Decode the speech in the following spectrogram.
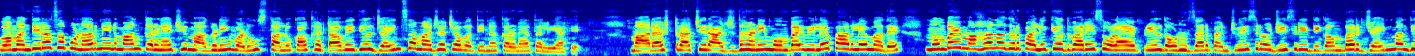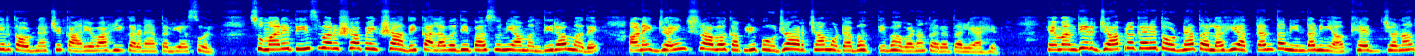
व मंदिराचं पुनर्निर्माण करण्याची मागणी वडूस तालुका खटावेतील येथील जैन समाजाच्या वतीनं करण्यात आली आहे. महाराष्ट्राची राजधानी मुंबई विलेपार्लेमध्ये मुंबई महानगरपालिकेद्वारे सोळा एप्रिल दोन हजार पंचवीस रोजी श्री दिगंबर जैन मंदिर तोडण्याची कार्यवाही करण्यात आली असून सुमारे तीस वर्षापेक्षा अधिक कालावधीपासून या मंदिरामध्ये अनेक जैन श्रावक आपली पूजा अर्चा मोठ्या भक्तिभावानं करत आले आहेत. हे मंदिर ज्या प्रकारे तोडण्यात आलं ही अत्यंत निंदनीय खेदजनक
